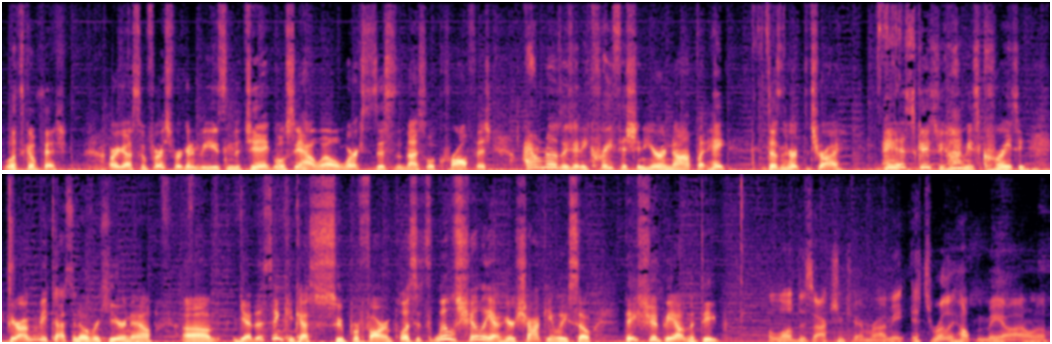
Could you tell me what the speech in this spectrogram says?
let's go fish. All right guys, so first we're gonna be using the jig. We'll see how well it works. This is a nice little crawfish. I don't know if there's any crayfish in here or not, but hey, it doesn't hurt to try. Hey, this goose behind me is crazy. Here, I'm gonna be casting over here now. Um, yeah, this thing can cast super far, and plus it's a little chilly out here, shockingly, so they should be out in the deep. I love this action camera. I mean, it's really helping me out. I don't know.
